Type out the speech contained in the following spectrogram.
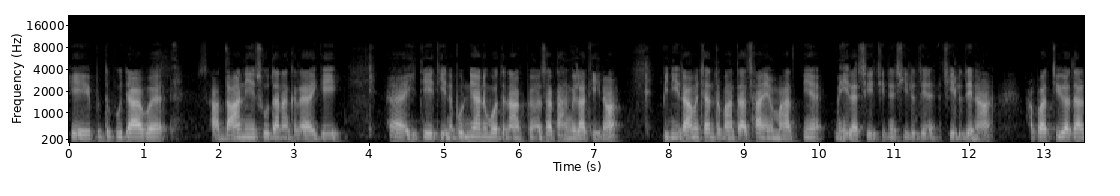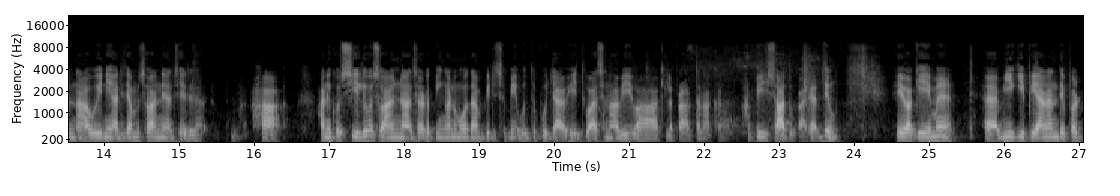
ඒ බුද්ධ පූජාව සාදානීය සූදානම් කරයිගේ හිතේ තියෙන පුණ්‍යානුමෝදනාක් වෙන සටහන් වෙලා තිනවා. පිනී රාමචන්ද්‍ර මහතා සාය මහත්මිය මෙහි රැසී සිටින සීල දෙන සීල දෙනා අපත්‍ය වදල් නාවෙනි අරිජම් ස්වාමීන් වහන්සේට හා අනිකෝ සීලම ස්වාමීන් වහන්සේලාට පින් අනුමෝදන් පිණිස මේ බුද්ධ පූජාව හේතු වාසනා වේවා කියලා ප්‍රාර්ථනා කරනවා. අපි සාදුකාරයක් දෙමු. ඒ වගේම මියගේ පියාණන් දෙපොට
